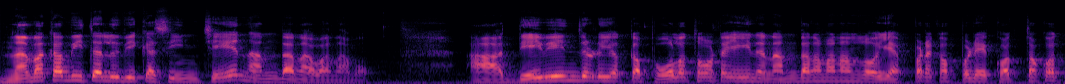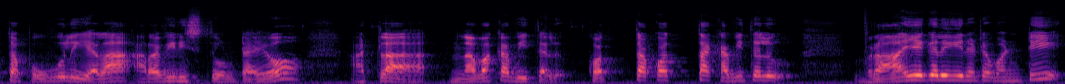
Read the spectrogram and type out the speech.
నవకవితలు వికసించే నందనవనము. ఆ దేవేంద్రుడి యొక్క పూలతోట అయిన నందనవనంలో ఎప్పటికప్పుడే కొత్త కొత్త పువ్వులు ఎలా అరవిరిస్తూ ఉంటాయో అట్లా నవకవితలు కొత్త కొత్త కవితలు వ్రాయగలిగినటువంటి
